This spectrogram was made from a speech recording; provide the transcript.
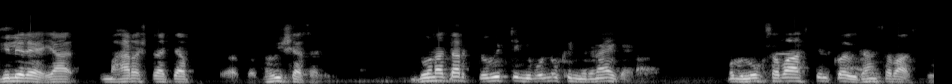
दिलेल्या आहे या महाराष्ट्राच्या भविष्यासाठी. दोन हजार चोवीसची निवडणूक ही निर्णायक आहे. मग लोकसभा असतील किंवा विधानसभा असतील.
